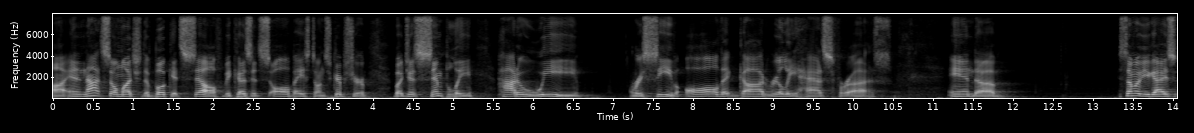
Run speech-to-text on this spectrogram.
Uh, and not so much the book itself, because it's all based on Scripture, but just simply how do we receive all that God really has for us. And uh, some of you guys,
